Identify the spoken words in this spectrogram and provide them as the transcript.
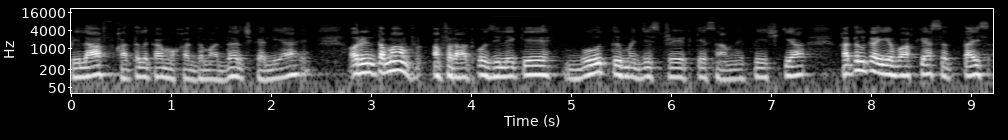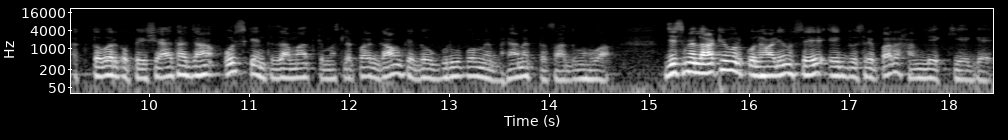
खिलाफ कत्ल का मुकदमा दर्ज कर लिया है और इन तमाम अफराद को ज़िले के बूथ मजिस्ट्रेट के सामने पेश किया। कत्ल का यह वाक़ 27 अक्टूबर को पेश आया था, जहाँ उर्स के इंतज़ाम के मसले पर गाँव के दो ग्रुपों में भयानक तसादम हुआ, जिसमें लाठियों और कुल्हाड़ियों से एक दूसरे पर हमले किए गए।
